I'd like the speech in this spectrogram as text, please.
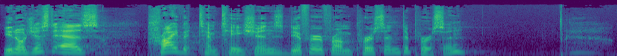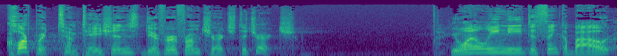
You know, just as private temptations differ from person to person, corporate temptations differ from church to church. You only need to think about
